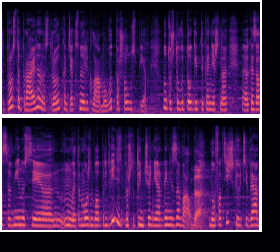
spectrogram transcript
Ты просто правильно настроил контекстную рекламу. Вот пошел успех. Ну, то, что в итоге ты, конечно, э, оказался в минусе, ну, это можно было предвидеть, потому что ты ничего не организовал. Да. Но фактически у тебя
